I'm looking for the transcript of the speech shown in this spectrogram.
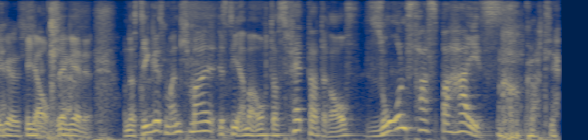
Digga, Ich auch, sehr gerne. Und das Ding ist, manchmal ist die aber auch das Fett da drauf so unfassbar heiß, Oh Gott, ja.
